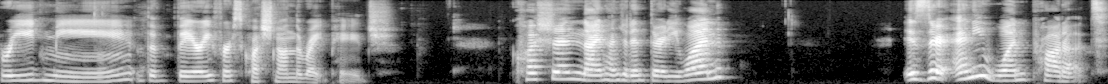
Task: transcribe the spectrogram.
Read me the very first question on the right page. Question 931 Is there any one product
